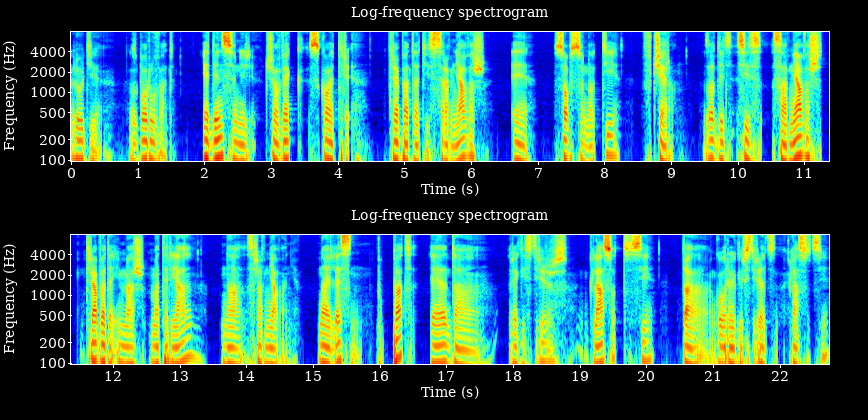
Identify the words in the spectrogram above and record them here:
луѓе зборуваат единствени човек с кој треба да ти сравняваш е собствено ти вчера. За да си сравняваш, треба да имаш материјал на сравнявање. Најлесен пат е да регистрираш гласот си, да го регистрираш гласот си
